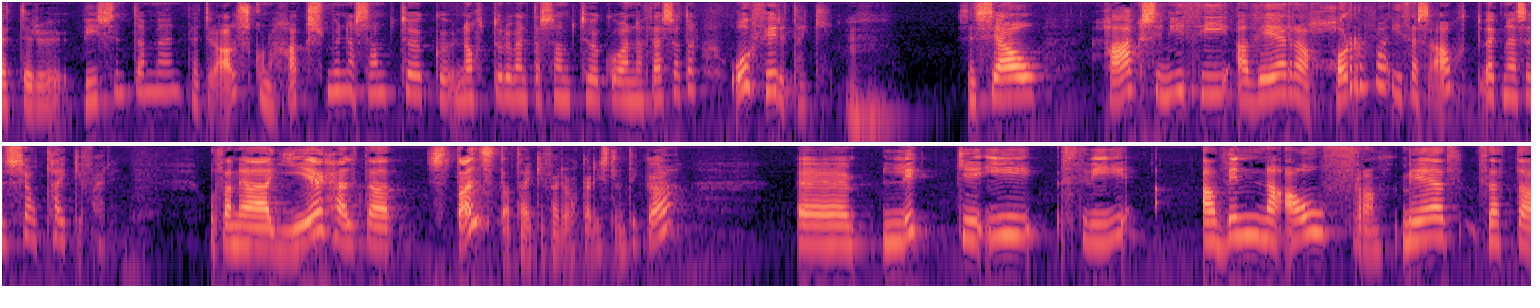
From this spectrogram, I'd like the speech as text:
þetta eru vísindamenn, þetta eru alls konar hagsmunasamtök, náttúruvendarsamtök og annað þess aftar og fyrirtæki mm -hmm. sem sjá haksin í því að vera að horfa í þess átt vegna þess að sjá tækifæri. Og þannig að ég held að staðsta tækifæri okkar Íslandika um, ligg ekki í því að vinna áfram með þetta,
